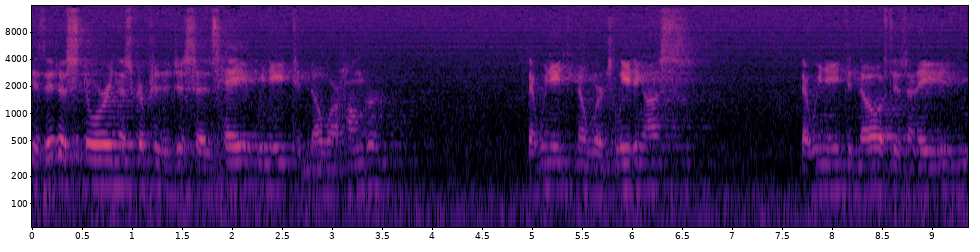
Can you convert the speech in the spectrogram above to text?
is it a story in the scripture that just says, hey, we need to know our hunger? That we need to know where it's leading us? That we need to know if there's any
